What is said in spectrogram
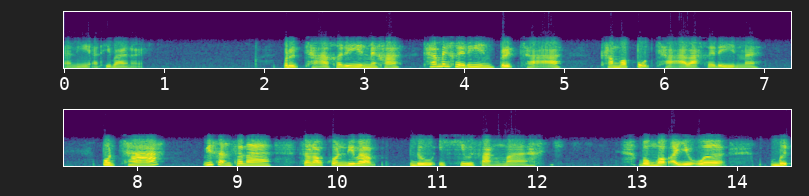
อันนี้อธิบายหน่อย ปรึกษาเคยได้ยินไหมคะถ้าไม่เคยได้ยินปรึกษาคำว่าปุจฉาล่ะเคยได้ยินไหมปุจฉา วิสัญสนาสำหรับคนที่แบบดูอีคิวซังมา บ่งบอกอายุเวอร์บึด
